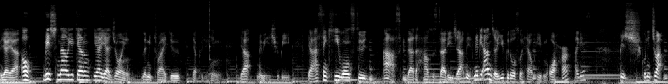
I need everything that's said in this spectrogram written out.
yeah, yeah. Oh, bitch, now you can. Yeah, yeah, join. Let me try to. Yeah, put him. Yeah, maybe he should be. Yeah, I think he wants to ask that how to study Japanese. Maybe Angel, you could also help him or her, I guess. Bitch, konnichiwa.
